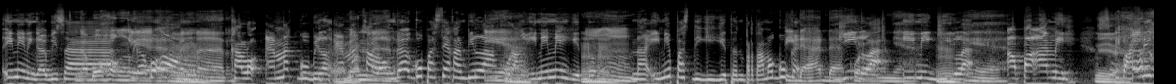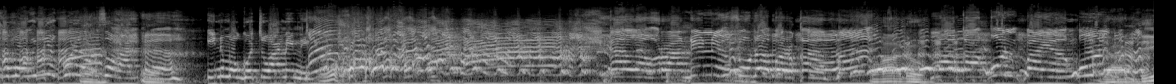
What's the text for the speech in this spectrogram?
ini nih nggak bisa Nggak bohong nggak ya, bohong benar. kalau enak gue bilang enak kalau enggak gue pasti akan bilang Iya. kurang ini nih gitu nah ini pas digigitan pertama gue kayak ada gila kurangnya." ini gila Iya. apaan nih Iya. Sumpah ini gue mau ini gue langsung kan ini mau gue cuanin nih Kalau Radin yang sudah berkata, Waduh. Maka kun. Jadi,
